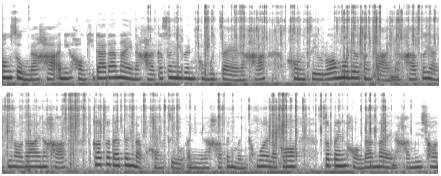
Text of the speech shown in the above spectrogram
องสุ่มนะคะ อันนี้ของที่ได้ด้านในนะคะ ก็จะมีเป็นพวงกุญแจนะคะ ของจิ๋วหรือว่าโมเดลต่างๆนะคะ ตัวอย่างที่เราได้นะคะ ก็จะได้เป็นแบบของจิ๋วอันนี้นะคะ เป็นเหมือนถ้วยแล้วก็จะเป็นของด้านในนะคะ มีช้อน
